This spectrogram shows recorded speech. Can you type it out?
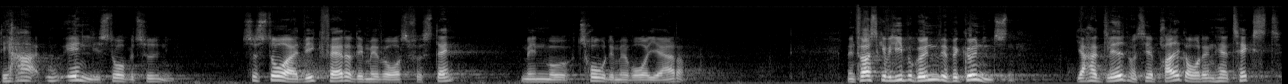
Det har uendelig stor betydning. Så stor, at vi ikke fatter det med vores forstand, men må tro det med vores hjerter. Men først skal vi lige begynde ved begyndelsen. Jeg har glædet mig til at prædike over den her tekst,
